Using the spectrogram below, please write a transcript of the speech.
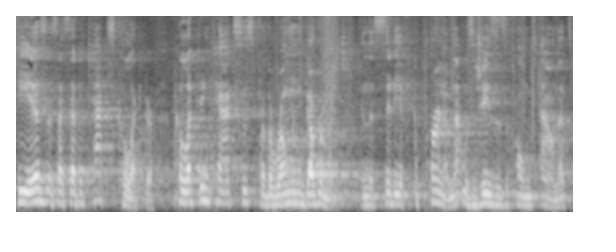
He is, as I said, a tax collector, collecting taxes for the Roman government in the city of Capernaum. That was Jesus' hometown. That's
